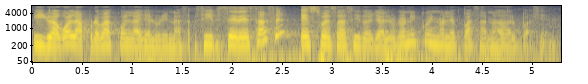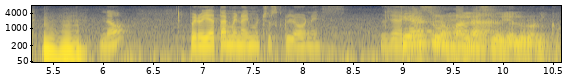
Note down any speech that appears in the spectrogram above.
y yo hago la prueba con la hialuronasa. Si se deshace, eso es ácido hialurónico y no le pasa nada al paciente. ¿no? Pero ya también hay muchos clones. Ya- ¿Qué ya hace un mal clona. ácido hialurónico?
